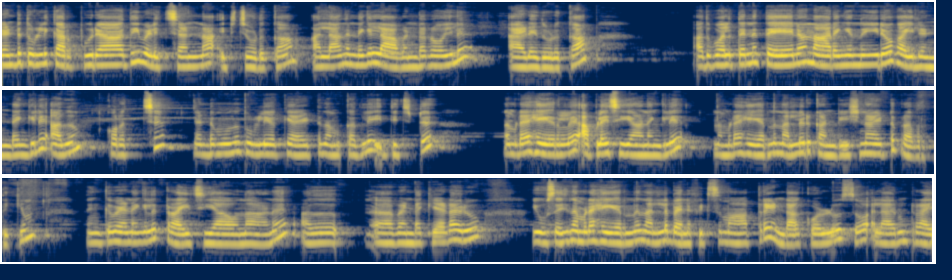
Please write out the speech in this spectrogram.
രണ്ട് തുള്ളി കർപ്പൂരാതി വെളിച്ചെണ്ണ ഇറ്റിച്ചു കൊടുക്കാം. അല്ലാന്നുണ്ടെങ്കിൽ ലാവണ്ടർ ഓയിൽ ആഡ് ചെയ്ത് കൊടുക്കാം. അതുപോലെ തന്നെ തേനോ നാരങ്ങ നീരോ കയ്യിലുണ്ടെങ്കിൽ അതും കുറച്ച് രണ്ട് മൂന്ന് തുള്ളിയൊക്കെ ആയിട്ട് നമുക്കതിൽ എത്തിച്ചിട്ട് നമ്മുടെ ഹെയറിൽ അപ്ലൈ ചെയ്യുകയാണെങ്കിൽ നമ്മുടെ ഹെയറിന് നല്ലൊരു കണ്ടീഷനായിട്ട് പ്രവർത്തിക്കും. നിങ്ങൾക്ക് വേണമെങ്കിൽ ട്രൈ ചെയ്യാവുന്നതാണ്. അത് വെണ്ടയ്ക്കയുടെ ഒരു യൂസേജ് നമ്മുടെ ഹെയറിന് നല്ല ബെനിഫിറ്റ്സ് മാത്രമേ ഉണ്ടാക്കുകയുള്ളൂ. സോ എല്ലാവരും ട്രൈ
